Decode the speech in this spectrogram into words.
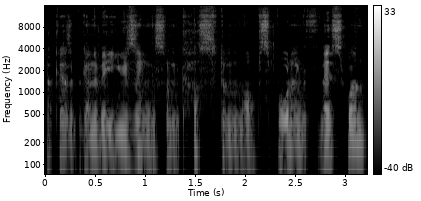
because we're going to be using some custom mob spawning for this one.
